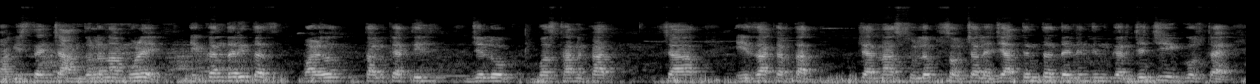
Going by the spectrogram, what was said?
पाकिस्तानच्या आंदोलनामुळे एकंदरीतच वाळव तालुक्यातील जे लोक बसस्थानकाच्या ये जा करतात त्यांना सुलभ शौचालय जे अत्यंत दैनंदिन गरजेची गोष्ट आहे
